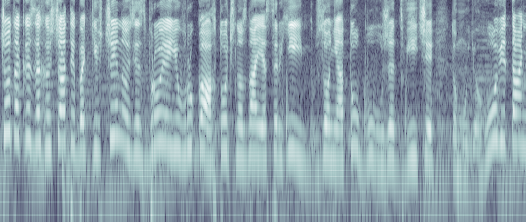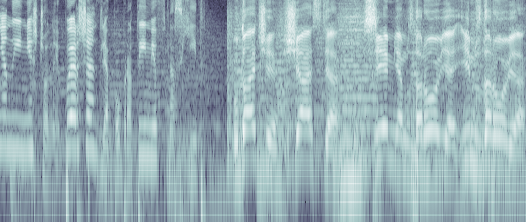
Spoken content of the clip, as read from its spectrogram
Що таке захищати батьківщину зі зброєю в руках, точно знає Сергій. В зоні АТО був уже двічі, тому його вітання нині що найперше для побратимів на схід. Удачі, щастя, сім'ям, здоров'я, їм здоров'я.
